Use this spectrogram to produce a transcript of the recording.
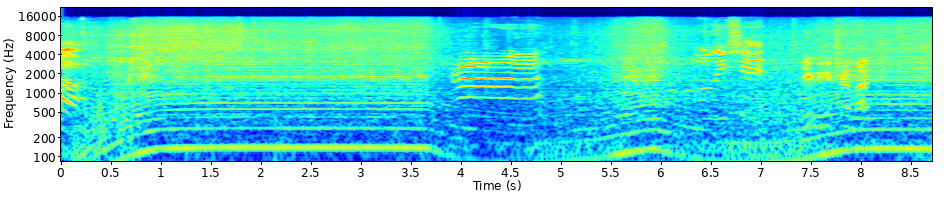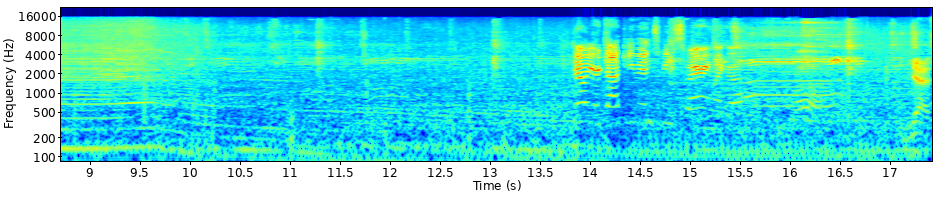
Oh. Ah! Holy shit. You, you can turn left. Yes.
